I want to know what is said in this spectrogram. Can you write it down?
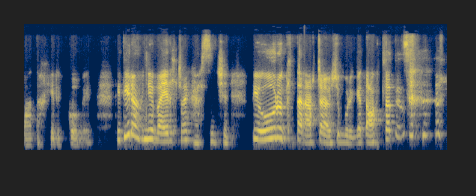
бодох хэрэггүй гэд. Тэг тэр охины баярлж байгааг харсан чинь би өөрөө гитар авч байгаа юм шиг бүр ингээд огтлоод байсан.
